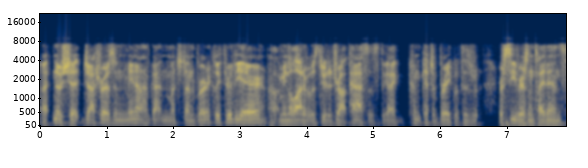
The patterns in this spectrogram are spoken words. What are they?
Uh, no shit. Josh Rosen may not have gotten much done vertically through the air. I mean, a lot of it was due to drop passes. The guy couldn't catch a break with his re- receivers and tight ends.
